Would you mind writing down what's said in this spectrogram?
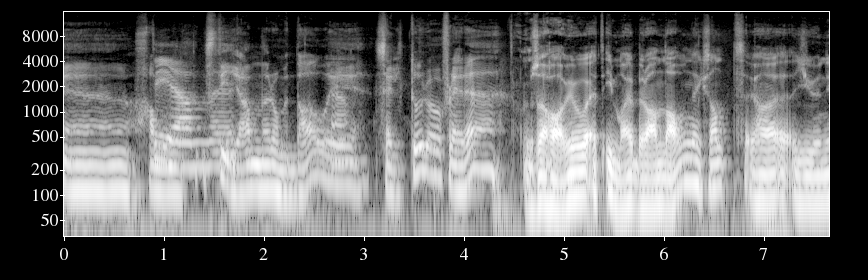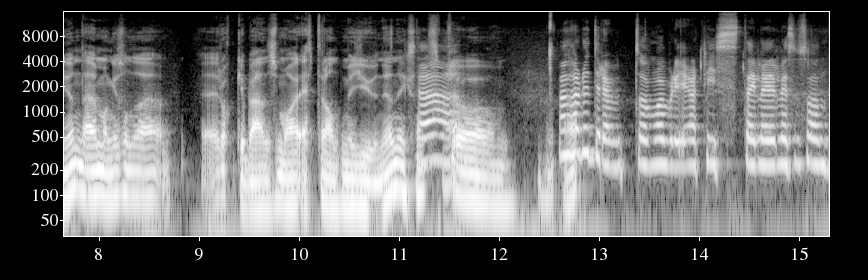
Eh, han, Stian, eh, Stian Rommendal i. Seltor og flere. Så har vi jo et innmari bra navn. ikke sant? Vi har Union. Det er mange sånne rockeband som har et eller annet med Union. ikke sant? Ja. Så, Men har du drømt om å bli artist, eller liksom sånn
